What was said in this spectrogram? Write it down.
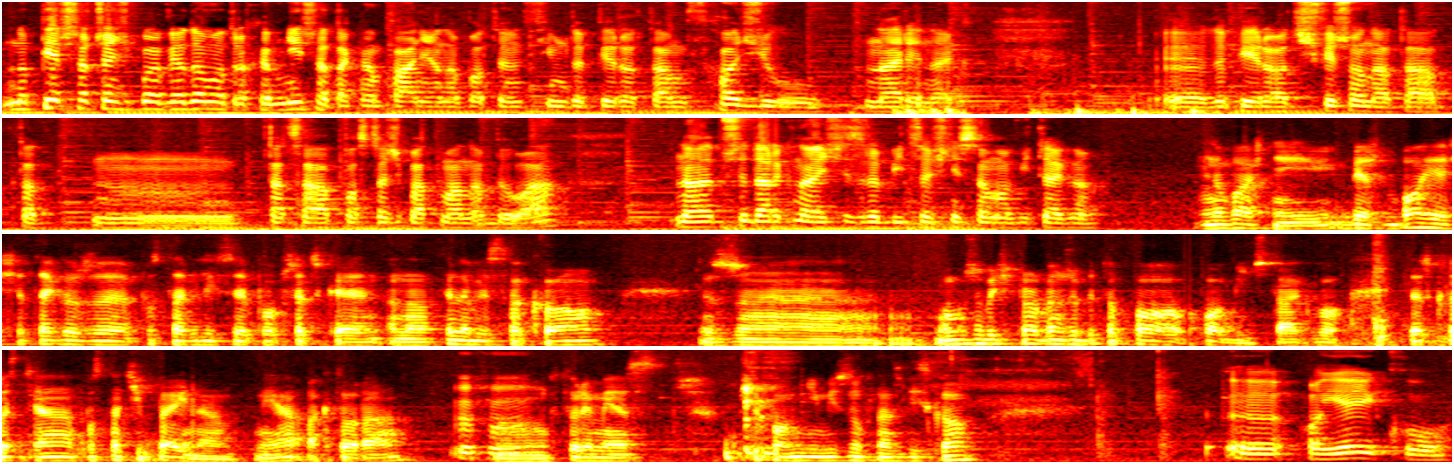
No pierwsza część była wiadomo trochę mniejsza ta kampania, no bo ten film dopiero tam wchodził na rynek. Y, Dopiero odświeżona ta, ta, mm, ta cała postać Batmana była. No ale przy Dark Knightie zrobi coś niesamowitego. No właśnie, i wiesz, boję się tego, że postawili sobie poprzeczkę na tyle wysoko, że no może być problem, żeby to po, pobić, tak? Bo też kwestia postaci Bane'a, nie? aktora, Mhm. mm, którym jest, przypomnij mi znów nazwisko, ojejku,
